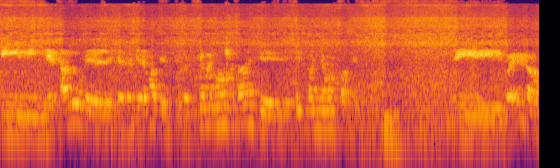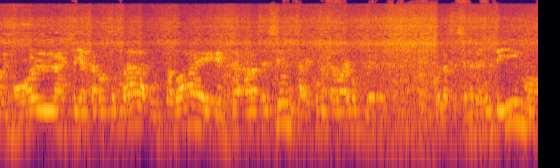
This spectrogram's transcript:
Y es algo que, que requiere paciencia. Ustedes que me conocen saben que yo estoy bañado en paciencia. Y pues, a lo mejor la gente ya está acostumbrada con un tatuaje, entras a la sesión y sales con el tatuaje completo. Con las sesiones de puntillismo,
